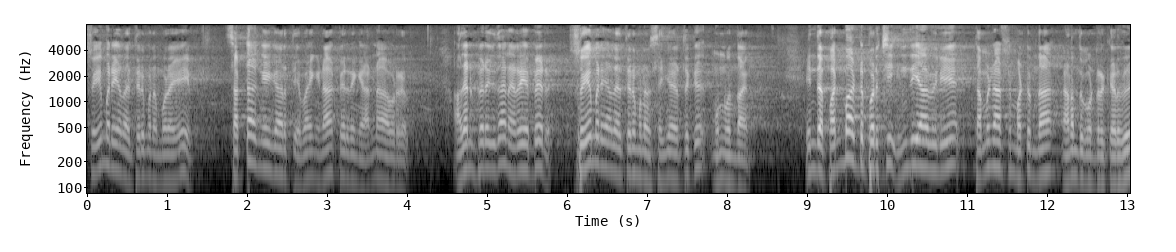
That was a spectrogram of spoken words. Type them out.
சுயமரியாதை திருமண முறையை சட்ட அங்கீகாரத்தை வழங்கினார் பேரறிஞர் அண்ணா அவர்கள். அதன் பிறகுதான் நிறைய பேர் சுயமரியாதை திருமணம் செய்யறதுக்கு முன் வந்தாங்க. இந்த பண்பாட்டு புரட்சி இந்தியாவிலேயே தமிழ்நாட்டில் மட்டும்தான் நடந்து கொண்டிருக்கிறது.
